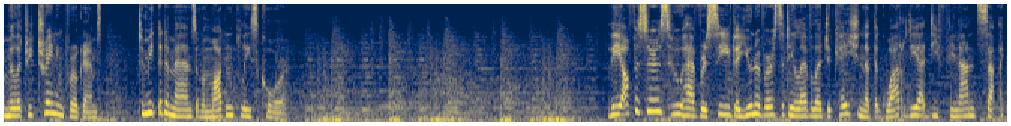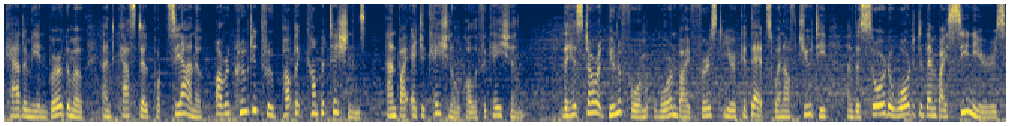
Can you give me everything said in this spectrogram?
military training programs to meet the demands of a modern police corps. The officers who have received a university-level education at the Guardia di Finanza Academy in Bergamo and Castel Porziano are recruited through public competitions and by educational qualification. The historic uniform worn by first year cadets when off duty and the sword awarded to them by seniors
